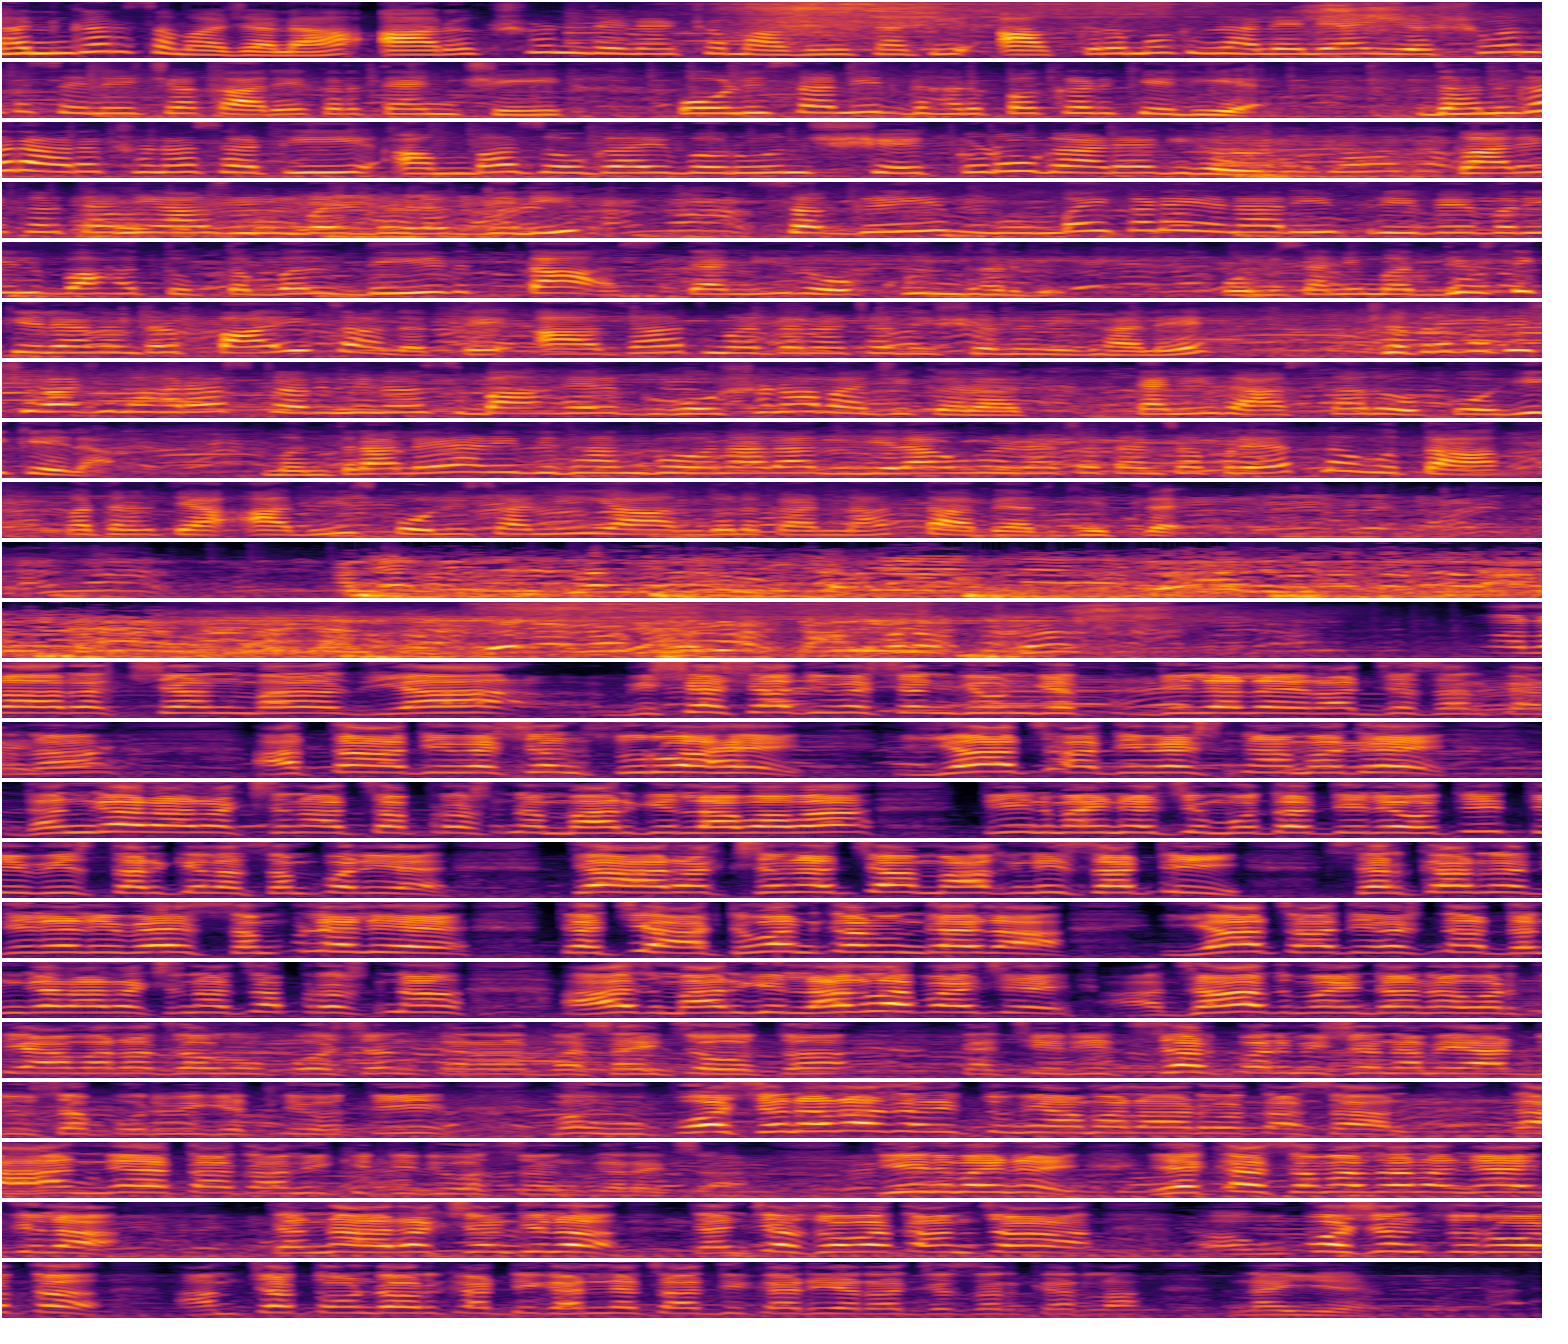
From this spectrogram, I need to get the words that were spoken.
धनगर समाजाला आरक्षण देण्याच्या मागणीसाठी आक्रमक झालेल्या यशवंत सेनेच्या कार्यकर्त्यांची पोलिसांनी धरपकड केली आहे धनगर आरक्षणासाठी अंबाजोगाईवरून शेकडो गाड्या घेऊन कार्यकर्त्यांनी आज मुंबईत धडक दिली. सगळी मुंबईकडे येणारी फ्रीवेवरील वाहतूक तब्बल दीड तास त्यांनी रोखून धरली. पोलिसांनी मध्यस्थी केल्यानंतर पायी चालत ते आझाद मैदानाच्या दिशेने निघाले. छत्रपती शिवाजी महाराज टर्मिनस बाहेर घोषणाबाजी करत त्यांनी रास्ता रोकोही केला. मंत्रालय आणि विधानभवनाला घेराव घालण्याचा त्यांचा प्रयत्न होता मात्र त्याआधीच पोलिसांनी या आंदोलकांना ताब्यात घेतलंय. आरक्षण या विशेष अधिवेशन घेऊन घेत दिलेलं आहे राज्य सरकारनं. आता अधिवेशन सुरू आहे. याच अधिवेशनामध्ये धनगर आरक्षणाचा प्रश्न मार्गी लावावा. तीन महिन्याची मुदत दिली होती ती वीस तारखेला संपली आहे. त्या आरक्षणाच्या मागणीसाठी सरकारनं दिलेली वेळ संपलेली आहे. त्याची आठवण करून द्यायला. याच अधिवेशनात धनगर आरक्षणाचा प्रश्न आज मार्गी लागला पाहिजे. आझाद मैदानावरती आम्हाला जाऊन उपोषण करायला बसायचं होतं. त्याची रितसर परमिशन आम्ही आठ दिवसापूर्वी घेतली होती. मग उपोषणाला जरी तुम्ही आम्हाला अडवत असाल तर हा न्याय आम्ही किती दिवस सहन करायचा? तीन महिने एका समाजाला न्याय दिला. त्यांना आरक्षण दिलं. त्यांच्यासोबत आमचं उपोषण सुरू होतं. आमच्या तोंडावर काठी घालण्याचा अधिकार या राज्य सरकारला नाही आहे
